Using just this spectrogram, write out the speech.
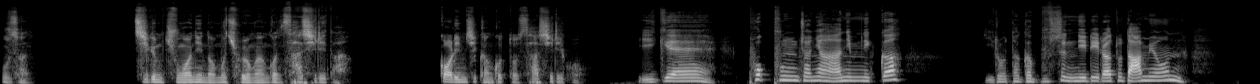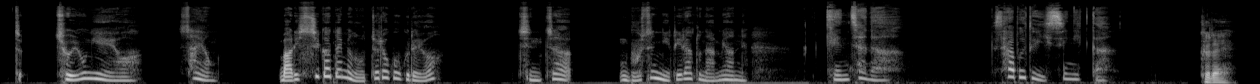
우선 지금 중원이 너무 조용한 건 사실이다. 꺼림직한 것도 사실이고 이게 폭풍전야 아닙니까? 이러다가 무슨 일이라도 나면 조용히 해요. 사영, 말이 씨가 되면 어쩌려고 그래요? 진짜 무슨 일이라도 나면 괜찮아. 사부도 있으니까. 그래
